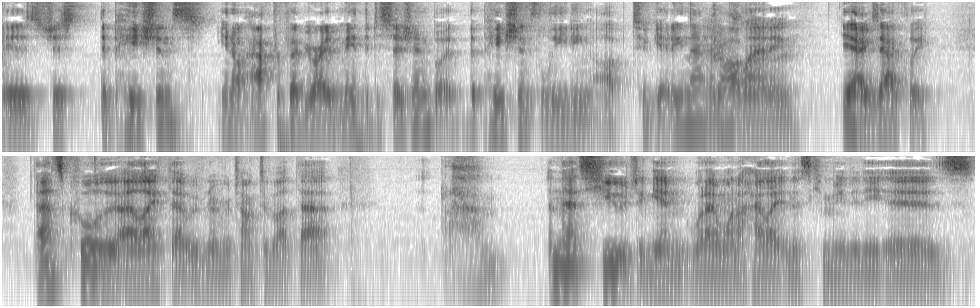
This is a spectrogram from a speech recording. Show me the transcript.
is just the patience, you know, after February I'd made the decision, but the patience leading up to getting that And job. planning. Yeah, exactly. That's cool. dude. I like that. We've never talked about that. Um, and that's huge. Again, what I want to highlight in this community is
